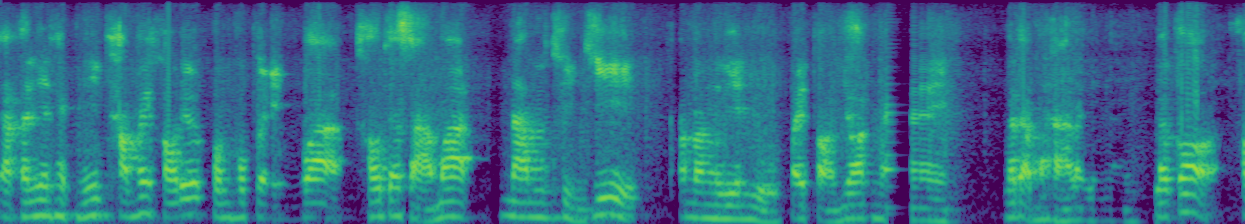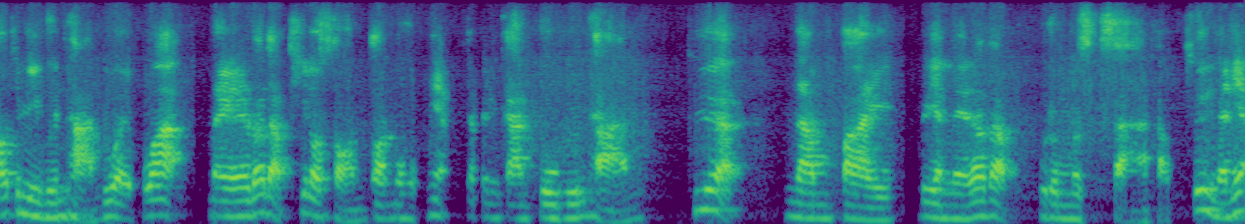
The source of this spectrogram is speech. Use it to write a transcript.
จากการเรียนแท็กนี้ทำให้เขาได้ค้นพบตัวเองว่าเขาจะสามารถนำสิ่งที่กำลังเรียนอยู่ไปต่อยอดในระดับมหาลัยยังไงแล้วก็เขาจะมีพื้นฐานด้วยเพราะว่าในระดับที่เราสอนตอนม .6 เนี่ยจะเป็นการปูพื้นฐาน เพื่อนำไปเรียนในระดับอุดมศึกษาครับ ซึ่งอันนี้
